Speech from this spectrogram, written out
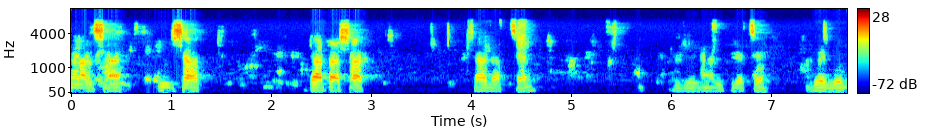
লাল শাক পুঁই শাক ডাটা শাক যাচ্ছেন এখানে বিক্রি হচ্ছে বেগুন।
